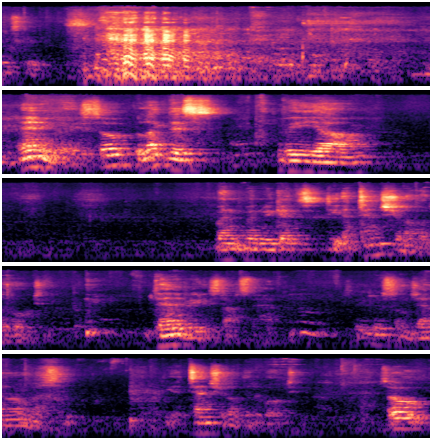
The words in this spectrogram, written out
Looks good. anyway, so like this, we uh, when when we get the attention of a devotee, then it really starts to happen. So there's some general mercy, the attention of the devotee. So,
